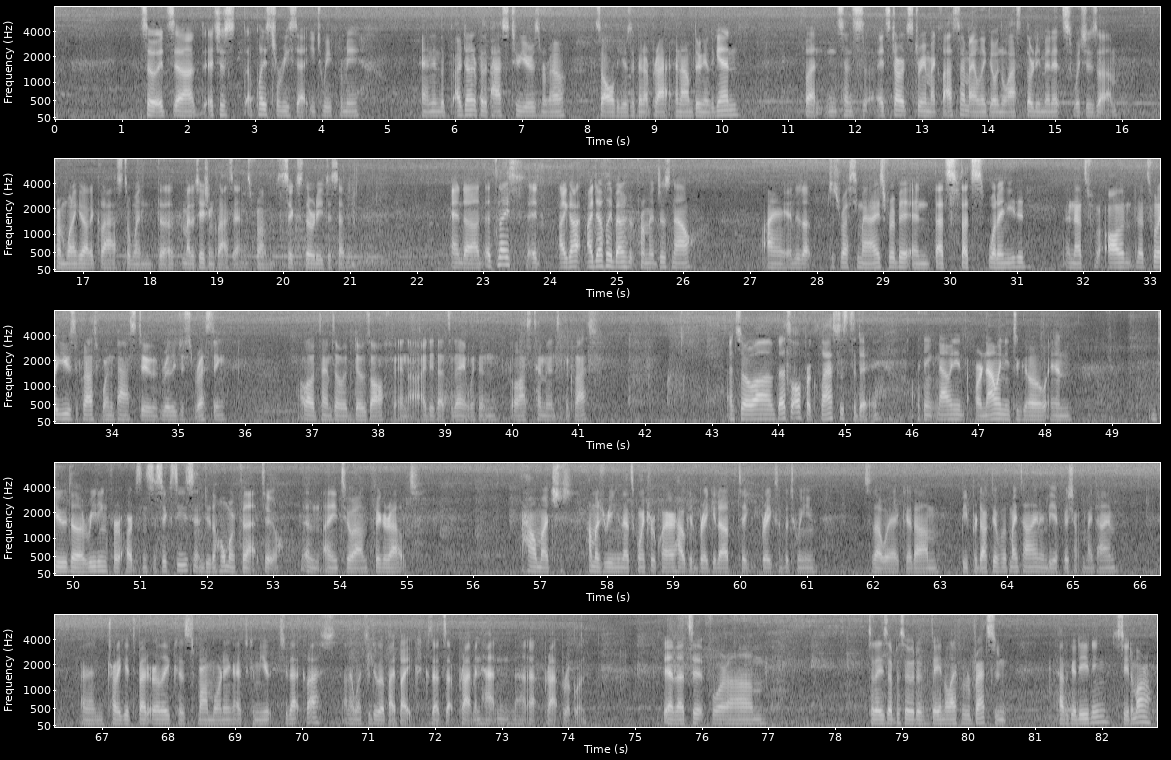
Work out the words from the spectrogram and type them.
So it's uh, it's just a place to reset each week for me. And in the, i've done it for the past two years in a row so all the years i've been at pratt and now i'm doing it again. But since it starts during my class time i only go in the last 30 minutes which is um, from when I get out of class to when the meditation class ends from 6:30 to 7. And uh, it's nice. It I got I definitely benefit from it just now. I ended up just resting my eyes for a bit, and that's that's what I needed, and that's all. That's what I used the class for in the past too. Really, just resting. A lot of times I would doze off, and I did that today within the last 10 minutes of the class. And so uh, that's all for classes today. I think now I need, or now I need to go and do the reading for Art since the 60s and do the homework for that too. And I need to um, figure out how much how much reading that's going to require, how I could break it up, take breaks in between, so that way I could um, be productive with my time and be efficient with my time. And then try to get to bed early because tomorrow morning I have to commute to that class, and I went to do it by bike because that's at Pratt Manhattan, not at Pratt Brooklyn yeah, that's it for um, today's episode of Day in the Life of a Pratt Student. Have a good evening. See you tomorrow.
